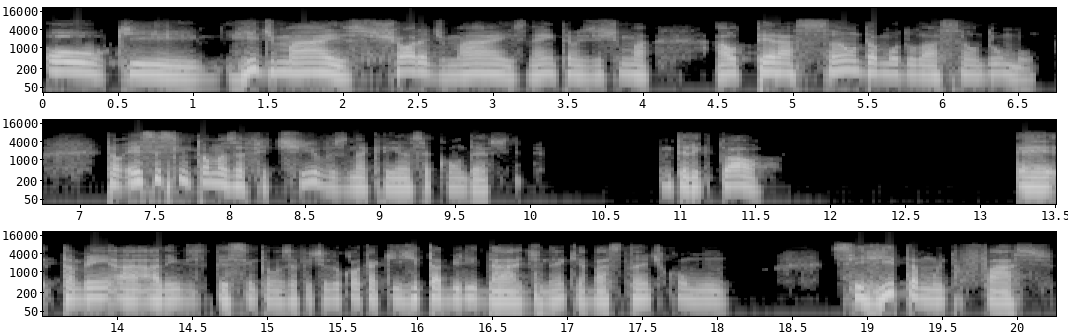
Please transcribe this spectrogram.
ou que ri demais, chora demais, né? Então, existe uma alteração da modulação do humor. Então, esses sintomas afetivos na criança com déficit intelectual É, também, a- além de- desses sintomas afetivos, eu vou colocar aqui irritabilidade, né, que é bastante comum. Se irrita muito fácil,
